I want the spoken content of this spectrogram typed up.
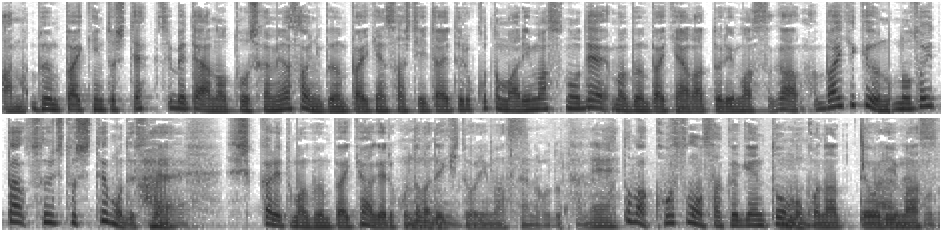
あ、あの、分配金として、すべて、あの、投資家皆様に分配金させていただいていることもありますので、まあ、分配金上がっておりますが、売却を除いた数字としてもですね、はい、しっかりと、まあ、分配金を上げることができております。なるほどね。あと、まあ、コストの削減等も行っております。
